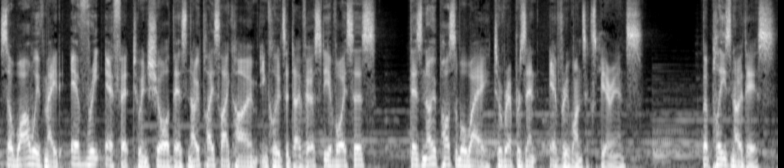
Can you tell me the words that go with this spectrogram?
So while we've made every effort to ensure There's No Place Like Home includes a diversity of voices, there's no possible way to represent everyone's experience. But please know this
